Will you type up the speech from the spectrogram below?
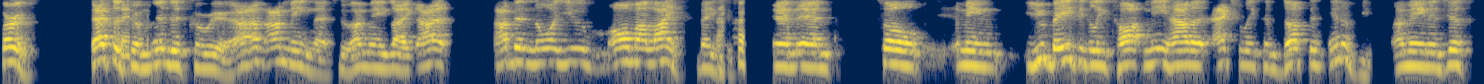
First, that's a tremendous career. I, I mean that too. I mean, like I, I've been knowing you all my life, basically, and and so I mean, you basically taught me how to actually conduct an interview. I mean, and just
